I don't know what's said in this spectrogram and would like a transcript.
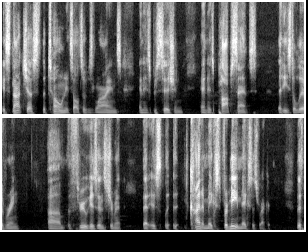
It's not just the tone; it's also his lines and his precision and his pop sense that he's delivering um, through his instrument that is kind of makes for me makes this record. This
